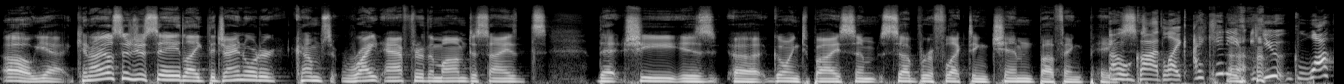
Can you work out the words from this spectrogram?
Oh yeah. Can I also just say like the giant order comes right after the mom decides that she is uh, going to buy some sub-reflecting chin buffing paste. Oh God, like I can't even. you walk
